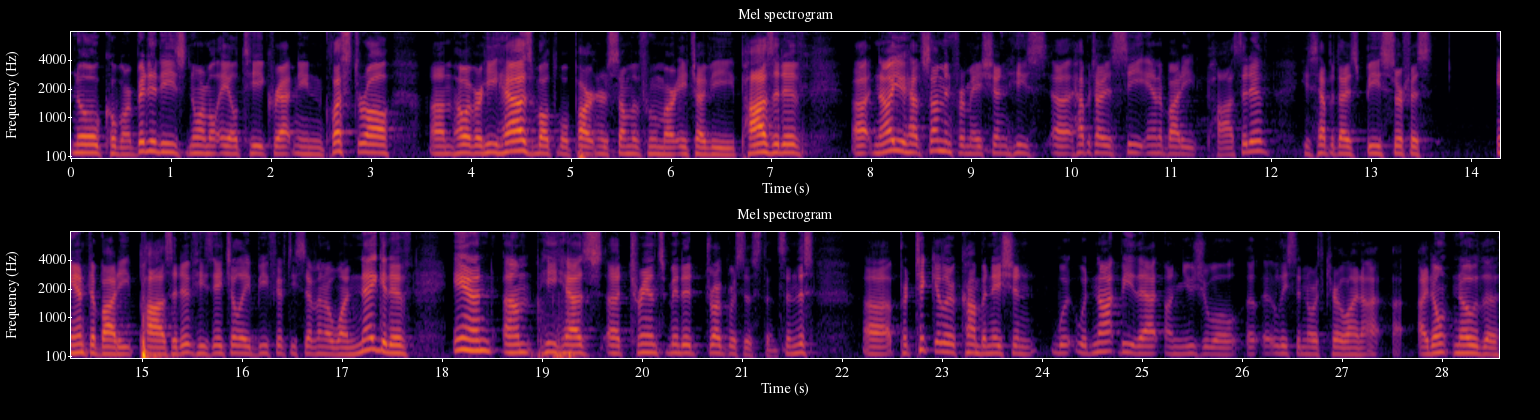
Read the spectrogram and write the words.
No comorbidities, normal ALT, creatinine, and cholesterol. Um, however, he has multiple partners, some of whom are HIV positive. Uh, now you have some information. He's uh, hepatitis C antibody positive. He's hepatitis B surface antibody positive. He's HLA B5701 negative, and um, he has uh, transmitted drug resistance. And this uh, particular combination w- would not be that unusual, uh, at least in North Carolina. I, I don't know the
